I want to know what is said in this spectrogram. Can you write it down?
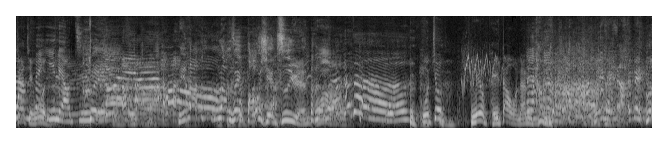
加减问。医疗资源，对啊，你浪浪费保险资源，哇，真的，我就没有赔到，我哪里赔？没赔到还被骂。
